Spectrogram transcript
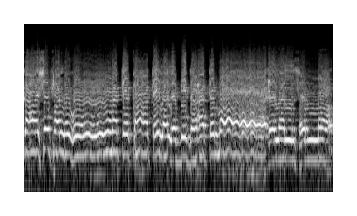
كاشف الغمة قاتل البدعة مائل السنة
